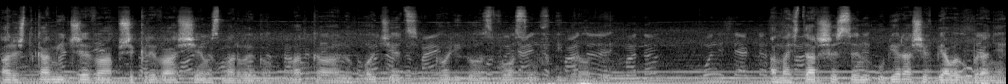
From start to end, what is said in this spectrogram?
a resztkami drzewa przykrywa się zmarłego. Matka lub ojciec goli go z włosów i brody, a najstarszy syn ubiera się w białe ubranie.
